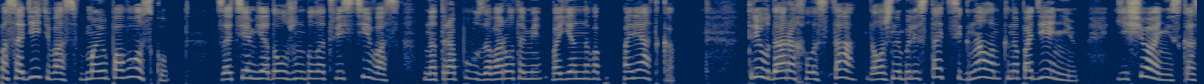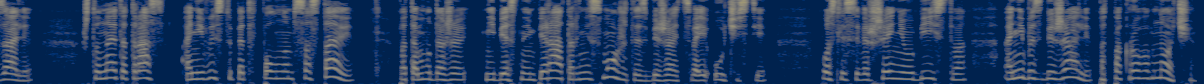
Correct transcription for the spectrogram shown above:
посадить вас в мою повозку. Затем я должен был отвезти вас на тропу за воротами военного порядка. Три удара хлыста должны были стать сигналом к нападению. Еще они сказали, что на этот раз они выступят в полном составе, потому даже Небесный Император не сможет избежать своей участи. После совершения убийства они бы сбежали под покровом ночи.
